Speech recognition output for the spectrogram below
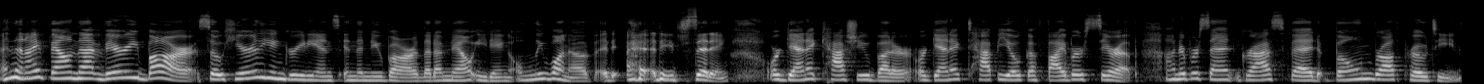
And then I found that very bar. So here are the ingredients in the new bar that I'm now eating, only one of at, at each sitting organic cashew butter, organic tapioca fiber syrup, 100% grass fed bone broth protein,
